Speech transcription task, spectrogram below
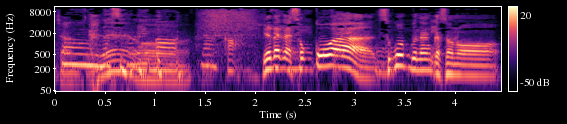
ちゃんとね。いや、だからそこは、すごくなんかその、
